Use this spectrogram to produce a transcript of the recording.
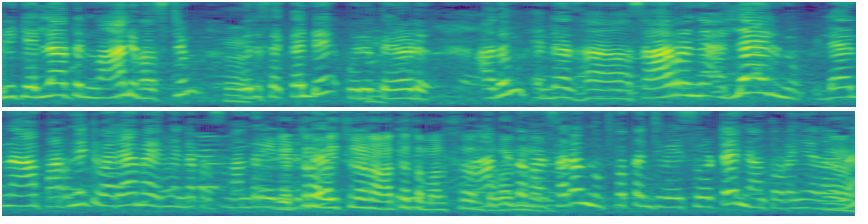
എനിക്ക് എല്ലാത്തിനും നാല് ഫസ്റ്റും ഒരു സെക്കൻഡ് ഒരു തേർഡ്. അതും എന്റെ സാറിന് ഇല്ലായിരുന്നു ഇല്ലായിരുന്നു ആ പറഞ്ഞിട്ട് വരാമായിരുന്നു എന്റെ മന്ത്രിയുടെ അടുത്ത്. മത്സരം ആദ്യത്തെ മത്സരം മുപ്പത്തഞ്ച് വയസ്സ് തൊട്ടേ ഞാൻ തുടങ്ങിയതാണ്.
